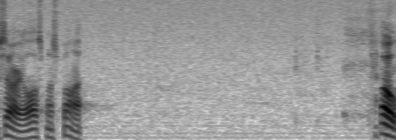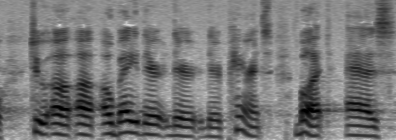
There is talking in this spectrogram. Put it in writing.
I'm sorry, I lost my spot. Oh, to uh, uh, obey their, their, their parents, but as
